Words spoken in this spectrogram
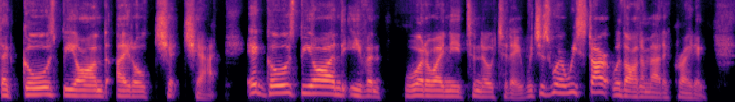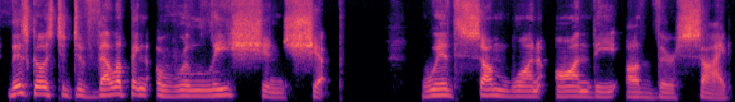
that goes beyond idle chit chat. It goes beyond even what do I need to know today, which is where we start with automatic writing. This goes to developing a relationship with someone on the other side.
